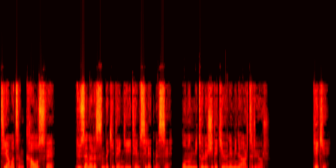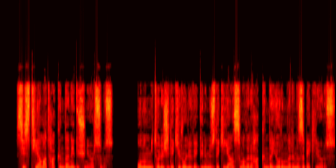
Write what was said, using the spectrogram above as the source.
Tiamat'ın kaos ve düzen arasındaki dengeyi temsil etmesi, onun mitolojideki önemini artırıyor. Peki, siz Tiamat hakkında ne düşünüyorsunuz? Onun mitolojideki rolü ve günümüzdeki yansımaları hakkında yorumlarınızı bekliyoruz.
